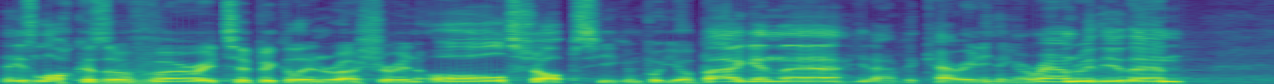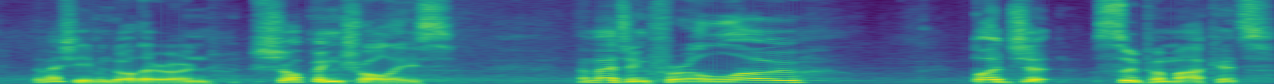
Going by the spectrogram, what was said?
These lockers are very typical in Russia in all shops. You can put your bag in there. You don't have to carry anything around with you then. They've actually even got their own shopping trolleys. Imagine for a low budget supermarket,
